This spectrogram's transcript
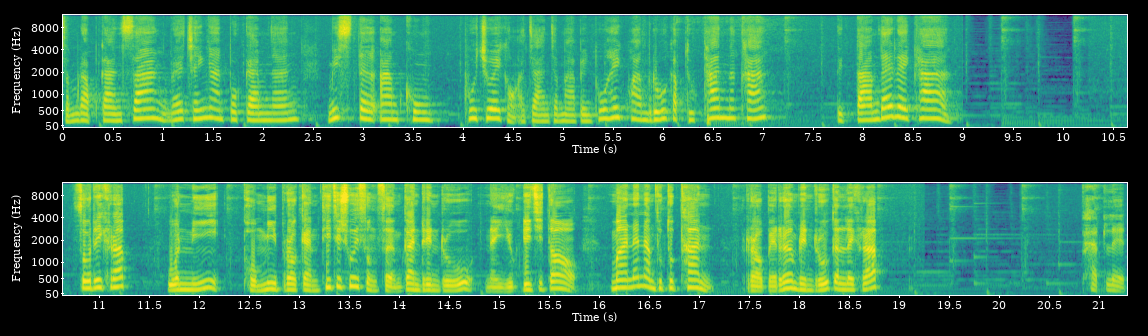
สำหรับการสร้างและใช้งานโปรแกรมนั้นมิสเตอร์อาร์มคุงผู้ช่วยของอาจารย์จะมาเป็นผู้ให้ความรู้กับทุกท่านนะคะ ติดตามได้เลยค่ะ สวัสดีครับ วันนี้ผมมีโปรแกรมที่จะช่วยส่งเสริมการเรียนรู้ในยุคดิจิทัล มาแนะนำทุกๆท่าน เราไปเริ่มเรียนรู้กันเลยครับ Padlet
